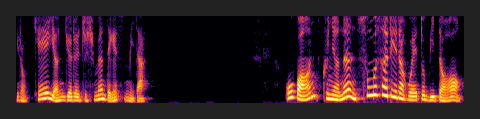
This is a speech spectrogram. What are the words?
이렇게 연결해 주시면 되겠습니다. 5번 그녀는 20살이라고 해도 믿어.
